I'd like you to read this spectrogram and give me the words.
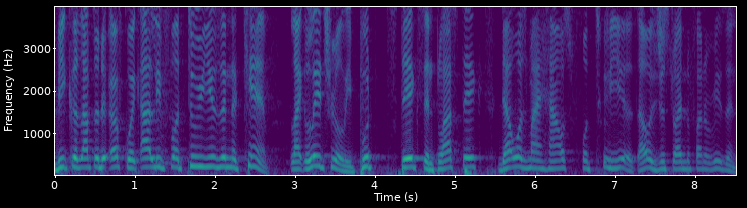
because after the earthquake, I lived for two years in the camp. Like literally, put sticks and plastic. That was my house for two years. I was just trying to find a reason.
